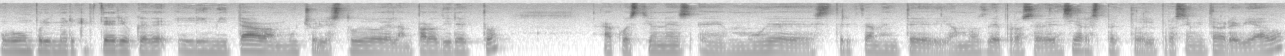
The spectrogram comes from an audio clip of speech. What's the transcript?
hubo un primer criterio que limitaba mucho el estudio del amparo directo, a cuestiones eh, muy eh, estrictamente, digamos, de procedencia respecto del procedimiento abreviado.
